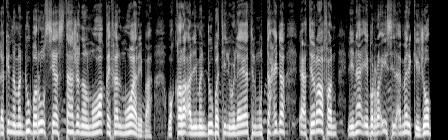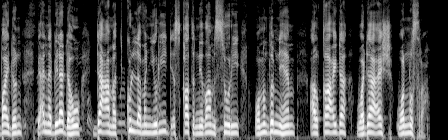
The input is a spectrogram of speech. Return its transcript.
لكن مندوب روسيا استهجن المواقف المواربة وقرأ لمندوبة الولايات المتحدة اعترافا لنائب الرئيس الأمريكي جو بايدن بأن بلاده دعمت كل من يريد إسقاط النظام السوري ومن ضمنهم القاعدة وداعش والنصرة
